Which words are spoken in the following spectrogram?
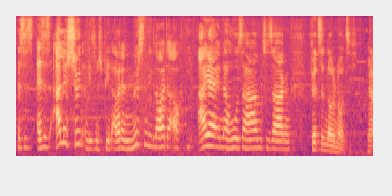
Es ist, es ist alles schön an diesem Spiel, aber dann müssen die Leute auch die Eier in der Hose haben zu sagen 14,99. Ja.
